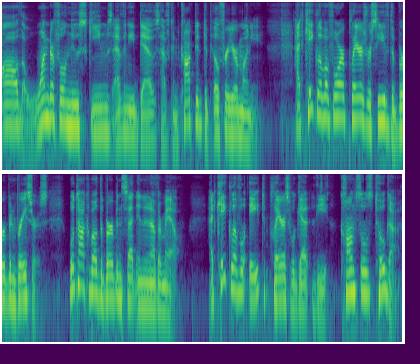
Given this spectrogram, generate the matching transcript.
all the wonderful new schemes Evony devs have concocted to pilfer your money. At Cake Level 4, players receive the Bourbon Bracers. We'll talk about the Bourbon set in another mail. At Cake Level 8, players will get the Consul's Toga.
